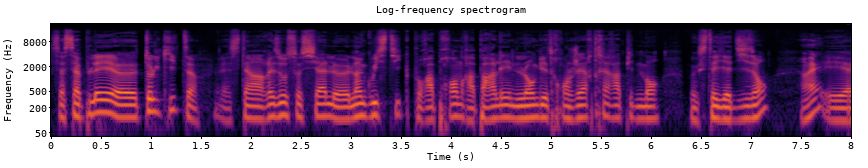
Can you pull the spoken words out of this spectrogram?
Ça s'appelait Talkit. C'était un réseau social linguistique pour apprendre à parler une langue étrangère très rapidement. Donc c'était il y a 10 ans. Ouais. Et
